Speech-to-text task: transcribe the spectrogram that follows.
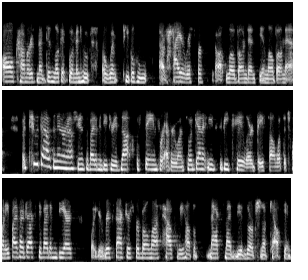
all comers and didn't look at women who or women, people who are at higher risk for uh, low bone density and low bone mass. But 2000 international units of vitamin D3 is not the same for everyone. So again, it needs to be tailored based on what the 25 hydroxy vitamin D is, what your risk factors for bone loss, how can we help maximize the absorption of calcium.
